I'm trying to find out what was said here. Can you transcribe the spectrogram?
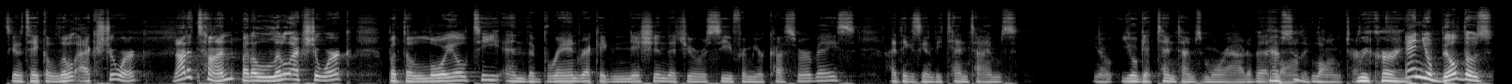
It's going to take a little extra work, not a ton, but a little extra work. But the loyalty and the brand recognition that you'll receive from your customer base, I think is going to be 10 times, you know, you'll get 10 times more out of it long, Absolutely. long term. recurring. And you'll build those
